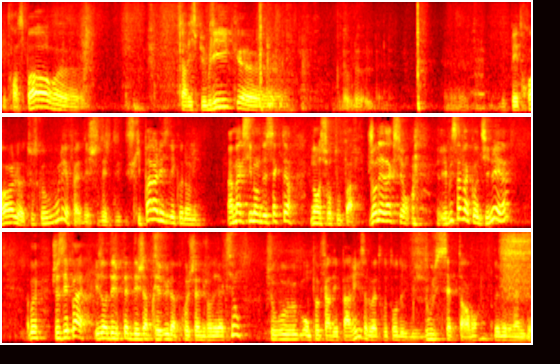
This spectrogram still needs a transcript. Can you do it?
Les transports, services publics, le, pétrole, tout ce que vous voulez, enfin, ce qui paralyse l'économie. Un maximum de secteurs Non, surtout pas. Journée d'action. Et puis ça va continuer, hein ah je sais pas, ils ont peut-être déjà prévu la prochaine journée d'action. on peut faire des paris, ça doit être autour du 12 septembre 2022.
